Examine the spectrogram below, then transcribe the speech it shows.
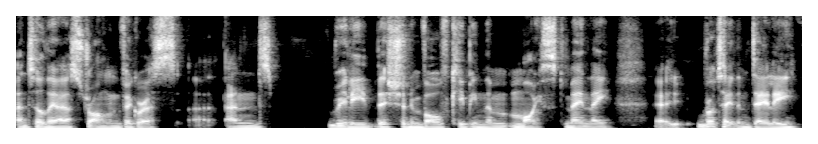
until they are strong and vigorous. Uh, and really, this should involve keeping them moist mainly. Uh, rotate them daily,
